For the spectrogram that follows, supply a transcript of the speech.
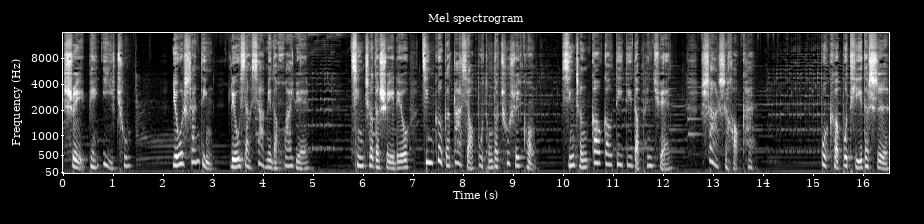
水便溢出，由山顶流向下面的花园。清澈的水流经各个大小不同的出水孔，形成高高低低的喷泉，煞是好看。不可不提的是，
